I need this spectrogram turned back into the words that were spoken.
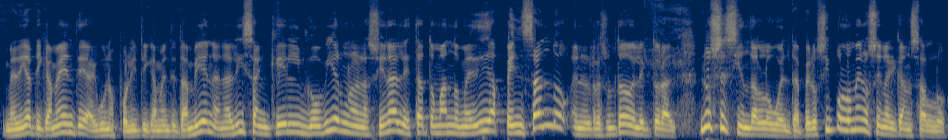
mediáticamente, algunos políticamente también, analizan que el gobierno nacional está tomando medidas pensando en el resultado electoral? No sé si en darlo vuelta, pero sí por lo menos en alcanzarlo.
